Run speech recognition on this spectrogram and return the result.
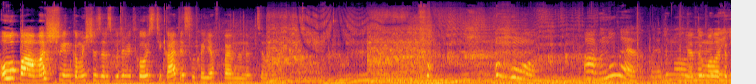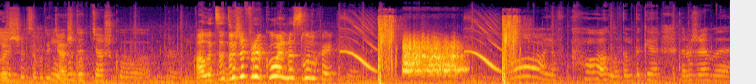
опа, машинка. Ми ще зараз будемо від когось тікати. Слухай, я впевнена в цьому. Ого. А, воно легко. Я думала, Я воно думала буде також, є- що це буде ну, тяжко. Буде тяжко управління. Але це дуже прикольно, слухай. О, я впала. Там таке рожеве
